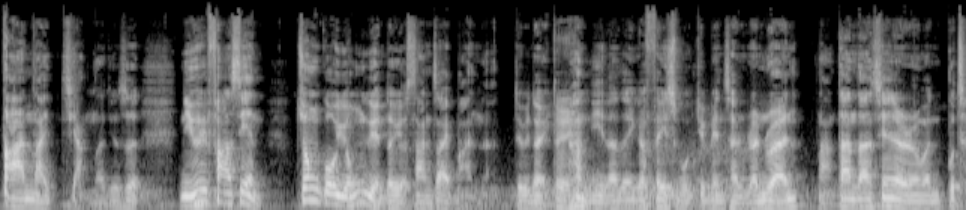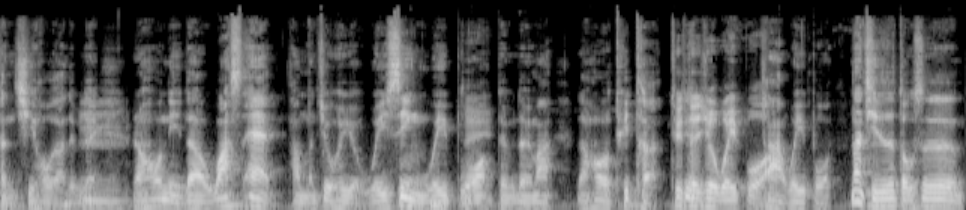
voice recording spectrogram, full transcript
单来讲呢？就是你会发现。中国永远都有山寨版的，对不对？然后你的那个 Facebook 就变成人人啊，但但现在人文不成气候了，对不对？然后你的 WhatsApp 他们就会有微信、微博，对不对吗？然后 Twitter，Twitter 就微博啊，微博。那其实都是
